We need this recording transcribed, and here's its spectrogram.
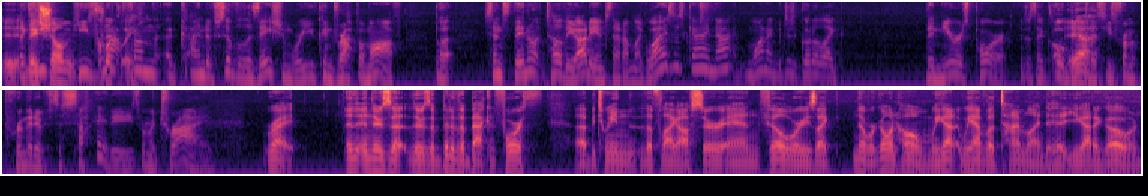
Like they he- show him he's quickly. not from a kind of civilization where you can drop him off. But since they don't tell the audience that, I'm like, why is this guy not want to just go to like the nearest port? It's just like, oh, Yeah. because he's from a primitive society. He's from a tribe. Right, and and there's a there's a bit of a back and forth uh, between the flag officer and Phil, where he's like, "No, we're going home. We got we have a timeline to hit. You got to go." And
